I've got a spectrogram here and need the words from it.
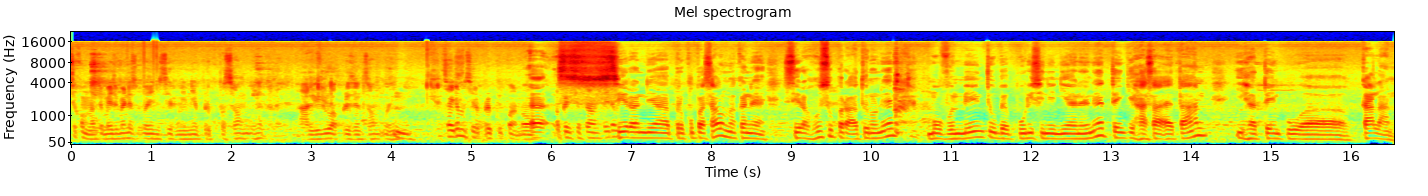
Cukup nanti mais ou menos o insir ini preocupação ini alilu apresentação ini. Saya masih preocupa no apreciação. Sirania preocupação makanya sira husu para atuno ne movimento be polisi ni ne tem que hasa etan iha tempo uh, kalan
